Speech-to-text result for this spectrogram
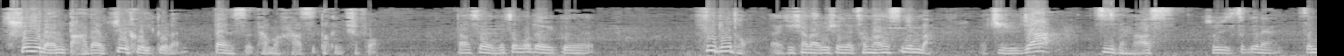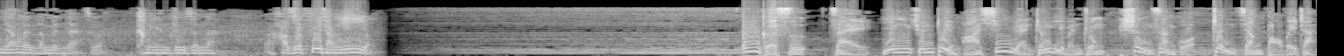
虽然打到最后一个人，但是他们还是不肯屈服。当时我们中国的一个副都统，哎，就相当于现在城防司令吧。举家自焚而死，所以这个呢，镇江的人民呢，这个抗英斗争呢，还是非常英勇。恩格斯在《英军对华新远征》一文中盛赞过镇江保卫战，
